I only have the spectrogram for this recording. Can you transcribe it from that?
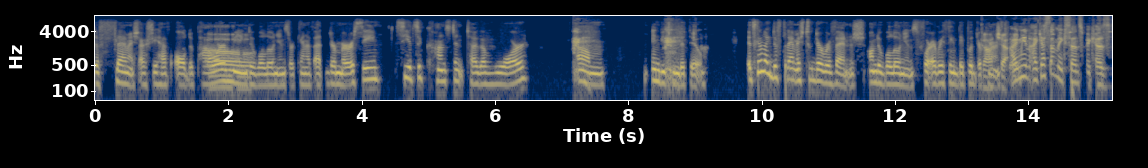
the Flemish actually have all the power, meaning the Oh. Wallonians are kind of at their mercy. See, it's a constant tug of war um, in between the two. It's kind of like the Flemish took their revenge on the Wallonians for everything they put their parents Gotcha. I mean, I guess that makes sense because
